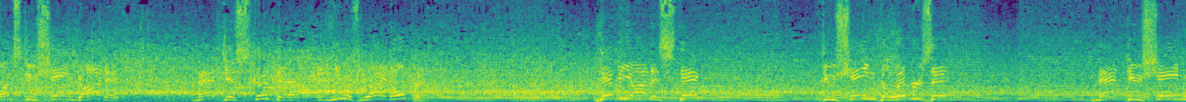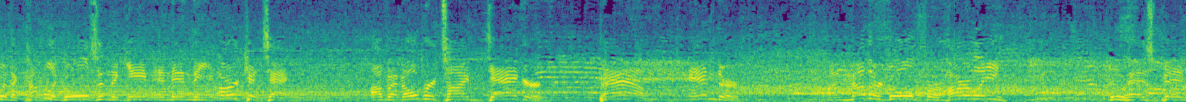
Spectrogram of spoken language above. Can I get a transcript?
once Duchene got it, Matt just stood there and he was wide open. Heavy on his stick. Duchene delivers it. Matt Duchene with a couple of goals in the game and then the architect of an overtime dagger. Bam! Ender. Another goal for Harley, who has been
